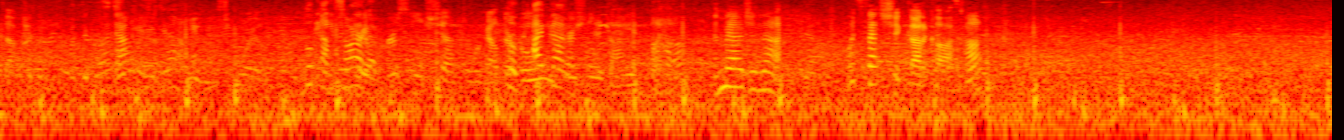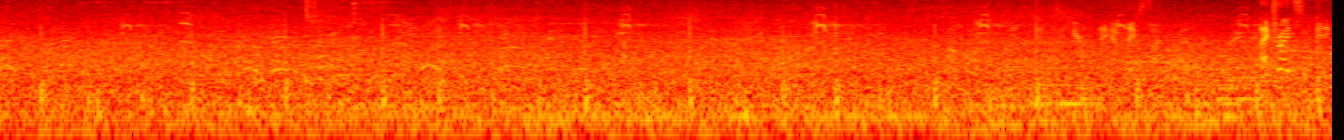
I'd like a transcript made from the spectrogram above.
stuff. But the glass yeah. Look, I'm sorry. A personal chef to work out their Look, own I've got a- diet uh-huh. Imagine that. What's that shit gotta cost, huh? Here, they have next time around. I tried submitting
